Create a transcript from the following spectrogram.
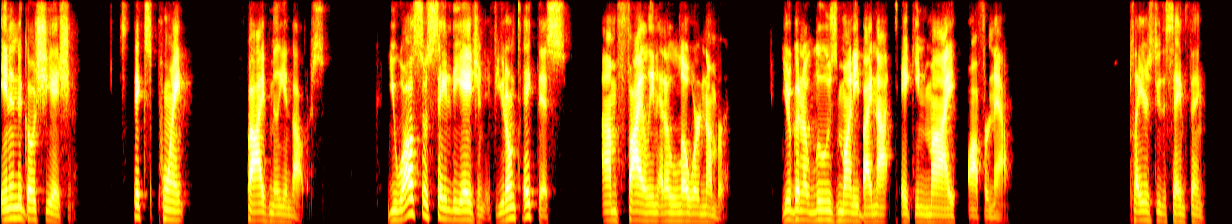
in a negotiation $6.5 million. You also say to the agent, if you don't take this, I'm filing at a lower number. You're going to lose money by not taking my offer now. Players do the same thing.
